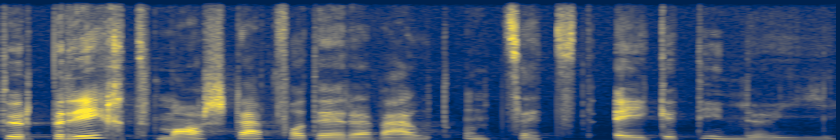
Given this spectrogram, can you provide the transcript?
durchbricht Maßstäbe dieser Welt und setzt eigene neue.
